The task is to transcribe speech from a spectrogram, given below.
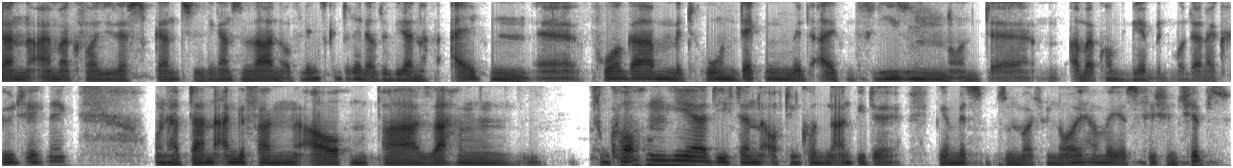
dann einmal quasi das ganze, den ganzen Laden auf links gedreht, also wieder nach alten äh, Vorgaben mit hohen Decken, mit alten Fliesen und äh, aber kombiniert mit moderner Kühltechnik. Und habe dann angefangen, auch ein paar Sachen zu kochen hier, die ich dann auch den Kunden anbiete. Wir haben jetzt zum Beispiel neu haben wir jetzt Fish and Chips,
